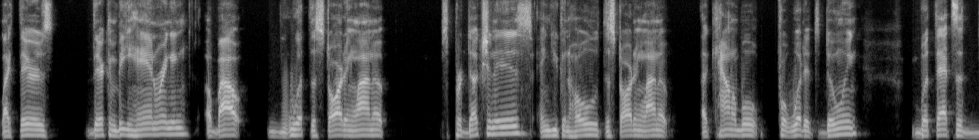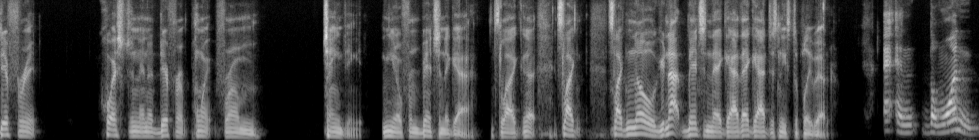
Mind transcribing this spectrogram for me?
like there's there can be hand wringing about what the starting lineup production is, and you can hold the starting lineup accountable for what it's doing but that's a different question and a different point from changing it you know from benching the guy it's like uh, it's like it's like no you're not benching that guy that guy just needs to play better and the one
